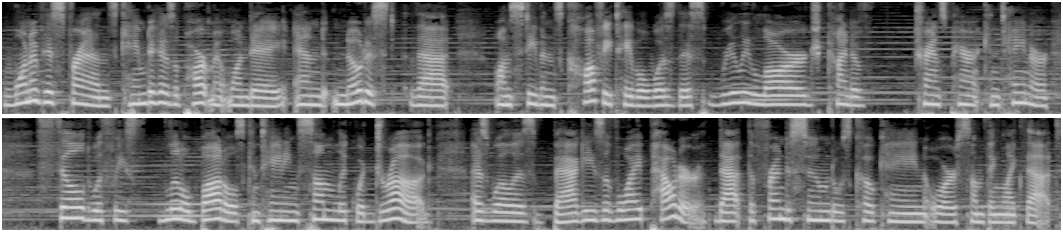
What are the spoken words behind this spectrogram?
One of his friends came to his apartment one day and noticed that on Stephen's coffee table was this really large, kind of transparent container filled with these little bottles containing some liquid drug, as well as baggies of white powder that the friend assumed was cocaine or something like that.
